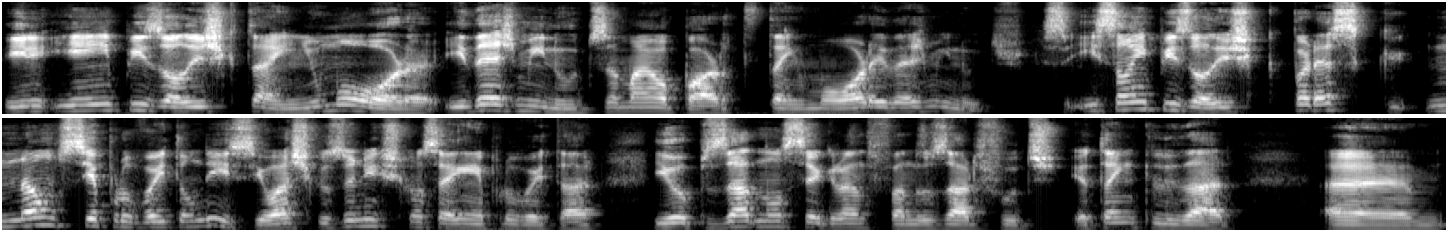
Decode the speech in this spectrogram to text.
E, e, em episódios que têm uma hora e 10 minutos, a maior parte tem uma hora e 10 minutos. E são episódios que parece que não se aproveitam disso. Eu acho que os únicos que conseguem aproveitar, e eu apesar de não ser grande fã dos Foods, eu tenho que lhe dar. Uh,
